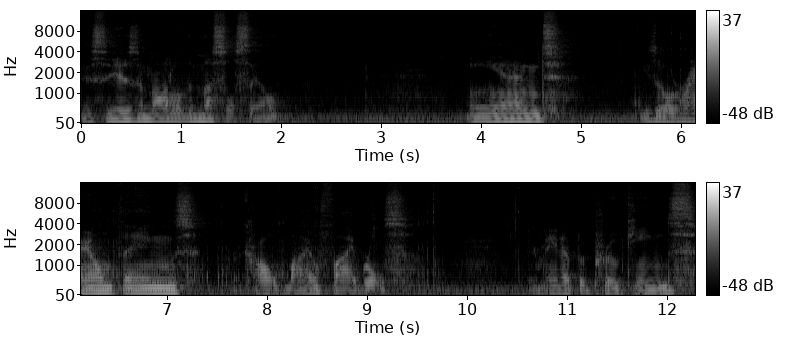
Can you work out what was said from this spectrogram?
This is a model of the muscle cell. And these little round things are called myofibrils. They're made up of proteins,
